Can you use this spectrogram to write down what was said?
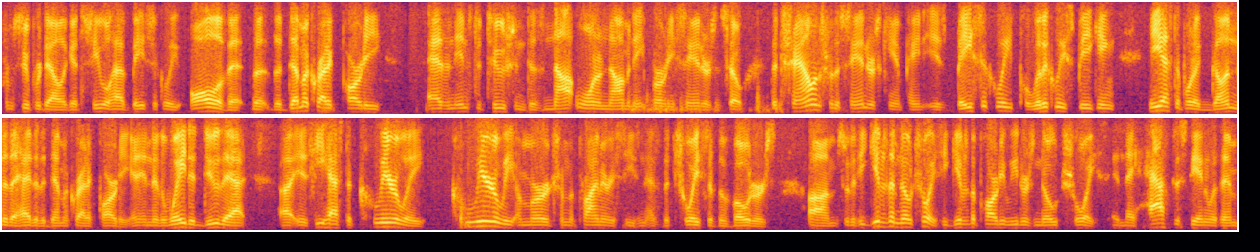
from super delegates. He will have basically all of it. The the Democratic Party as an institution does not want to nominate Bernie Sanders. And so the challenge for the Sanders campaign is basically, politically speaking, he has to put a gun to the head of the Democratic Party. And, the way to do that uh, is he has to clearly, clearly emerge from the primary season as the choice of the voters. Um, so that he gives them no choice. He gives the party leaders no choice, and they have to stand with him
